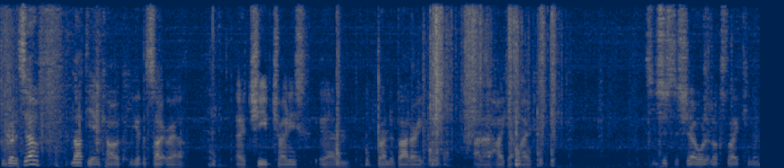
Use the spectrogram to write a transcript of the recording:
The gun itself, not the ACOG, you get the sight rail, a cheap Chinese um, branded battery and a high cap mag. So it's just to show what it looks like, you know.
